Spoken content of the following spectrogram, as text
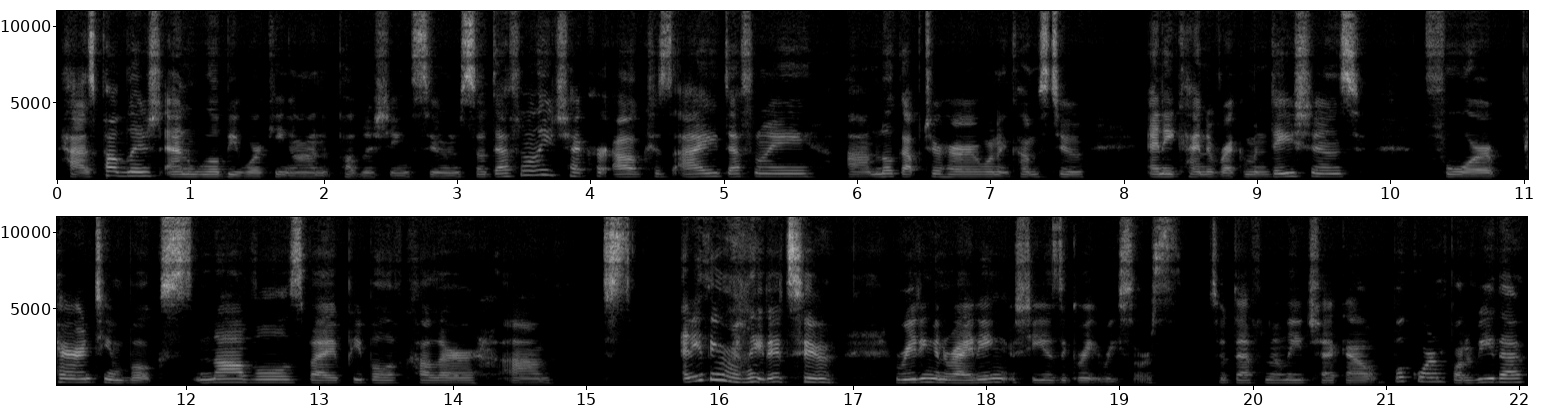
has published and will be working on publishing soon. So definitely check her out because I definitely um, look up to her when it comes to any kind of recommendations for parenting books, novels by people of color, um, anything related to reading and writing. She is a great resource. So definitely check out Bookworm por Vida.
